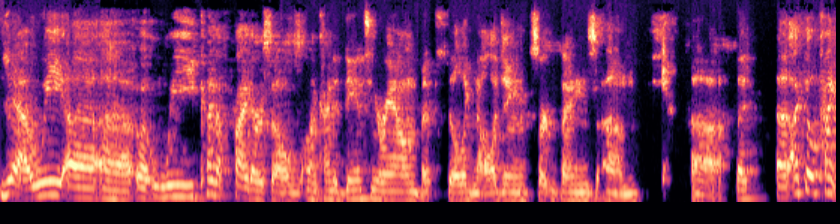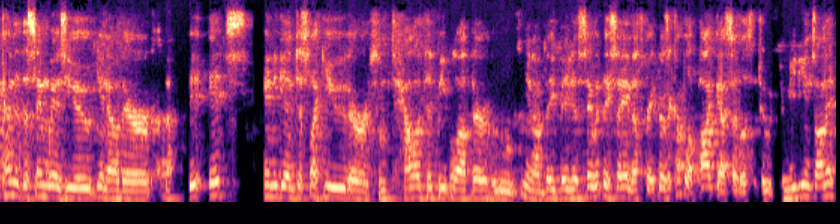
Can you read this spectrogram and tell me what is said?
Yeah, we uh, uh, we kind of pride ourselves on kind of dancing around, but still acknowledging certain things. Um, uh, but uh, I feel kind kind of the same way as you. You know, there uh, it, it's and again, just like you, there are some talented people out there who, you know, they, they just say what they say, and that's great. There's a couple of podcasts I listen to with comedians on it.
